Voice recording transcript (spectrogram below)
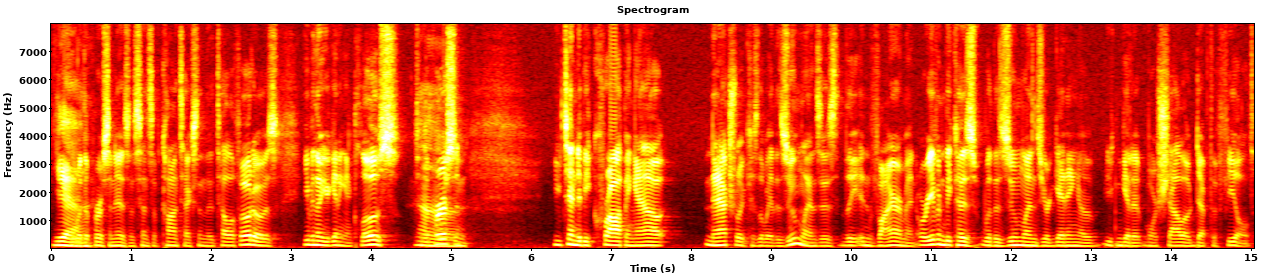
Yeah. where the person is, a sense of context. And the telephotos, even though you're getting in close to the Uh. person, you tend to be cropping out naturally because the way the zoom lens is the environment, or even because with a zoom lens you're getting a you can get a more shallow depth of field,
